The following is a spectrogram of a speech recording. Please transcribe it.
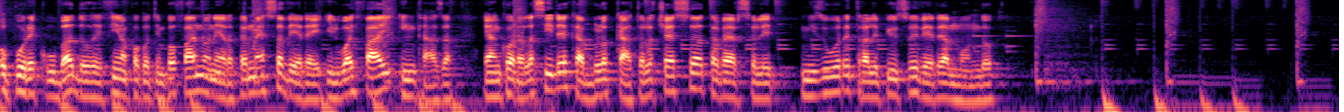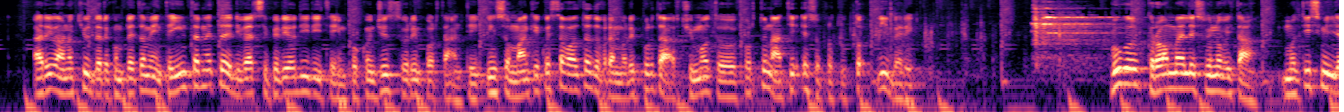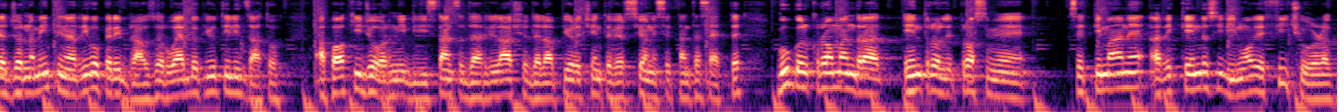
Oppure Cuba, dove fino a poco tempo fa non era permesso avere il wifi in casa, e ancora la Siria che ha bloccato l'accesso attraverso le misure tra le più severe al mondo. arrivano a chiudere completamente internet diversi periodi di tempo con censure importanti. Insomma, anche questa volta dovremmo riportarci molto fortunati e soprattutto liberi. Google Chrome e le sue novità. Moltissimi gli aggiornamenti in arrivo per il browser web più utilizzato. A pochi giorni di distanza dal rilascio della più recente versione 77, Google Chrome andrà entro le prossime settimane arricchendosi di nuove feature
